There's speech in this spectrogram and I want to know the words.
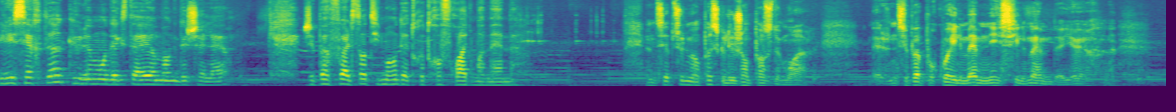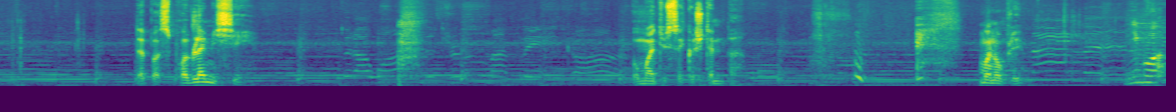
Il est certain que le monde extérieur manque de chaleur. J'ai parfois le sentiment d'être trop froide moi-même. Je ne sais absolument pas ce que les gens pensent de moi. Je ne sais pas pourquoi ils m'aiment ni s'ils m'aiment d'ailleurs. T'as pas ce problème ici. Au moins, tu sais que je t'aime pas. Moi non plus. Ni moi.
